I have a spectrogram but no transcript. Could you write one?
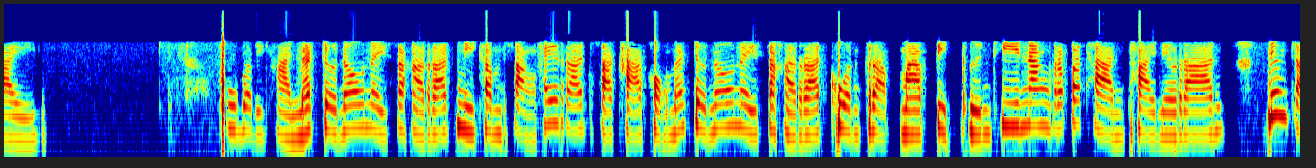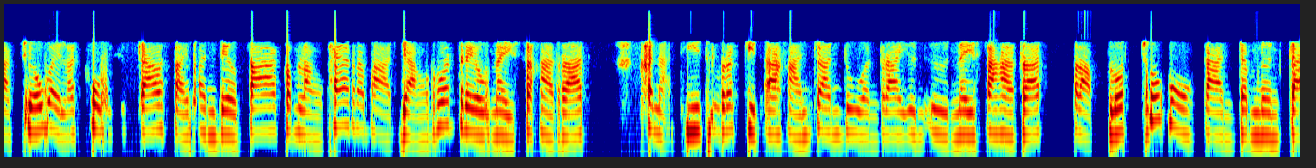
าย ผู้บริหารแมคโดนัลล์ในสหรัฐมีคำสั่งให้ร้านสาขาของแมคโดนัลล์ในสหรัฐควรกลับมาปิดพื้นที่นั่งรับประทานภายในร้าน เนื่องจากเชื้อไวรัสโควิด -19 สายพันธุ์เดลต้ากำลังแพร่ระบาดอย่างรวดเร็วในสหรัฐ ขณะที่ธุรกิจอาหารจานด่วนรายอื่น ๆ ในสหรัฐปรับลดชั่วโมงการดำเนินก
